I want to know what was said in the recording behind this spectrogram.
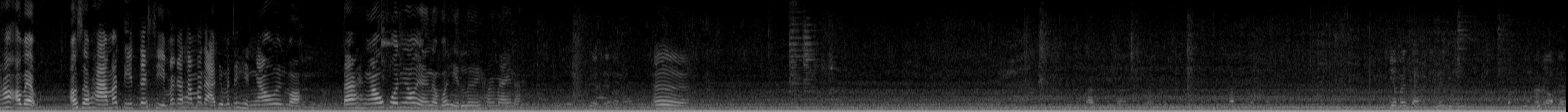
เขาเอาแบบเอาเสื้อผ้ามาติดแต่สีมันก็ธรรมดาที่มันจะเห็นเงาเป็นบ่แต่เงาคนเงาอย่างแบบว่าเห็นเลยข้างในน่ะเลือดได้หรอเนาะ เออ เก็บไว้ใส่มันได้ดีดูไม่ออกเลย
